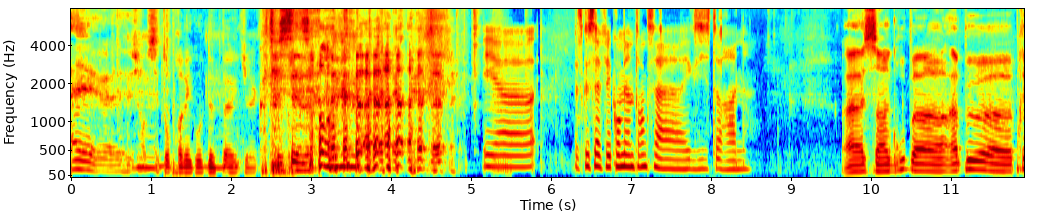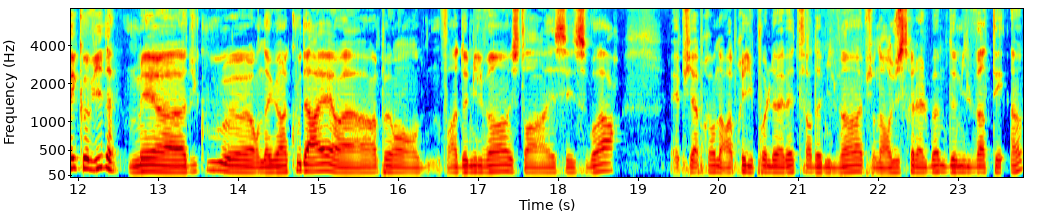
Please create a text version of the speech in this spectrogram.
Eh, euh, genre, c'est ton premier groupe de punk euh, quand t'as 16 ans. Et euh, parce que ça fait combien de temps que ça existe, Ran? Euh, c'est un groupe euh, un peu euh, pré-Covid, mais euh, du coup, euh, on a eu un coup d'arrêt euh, un peu en enfin, 2020, histoire d'essayer de se voir. Et puis après, on a repris du poil de la bête fin 2020, et puis on a enregistré l'album 2021.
